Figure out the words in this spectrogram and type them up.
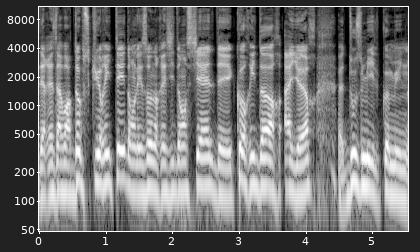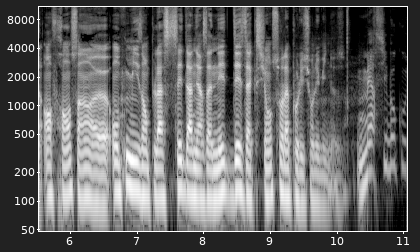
des réservoirs d'obscurité dans les zones résidentielles, des corridors d'or ailleurs. 12 000 communes en France hein, euh, ont mis en place ces dernières années des actions sur la pollution lumineuse. Merci beaucoup.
